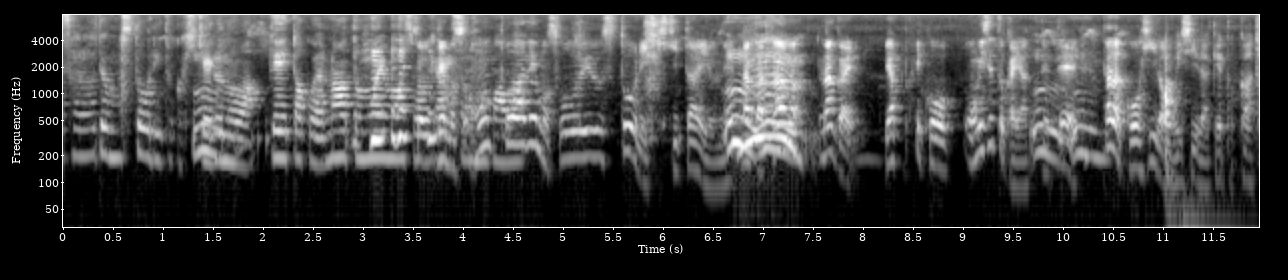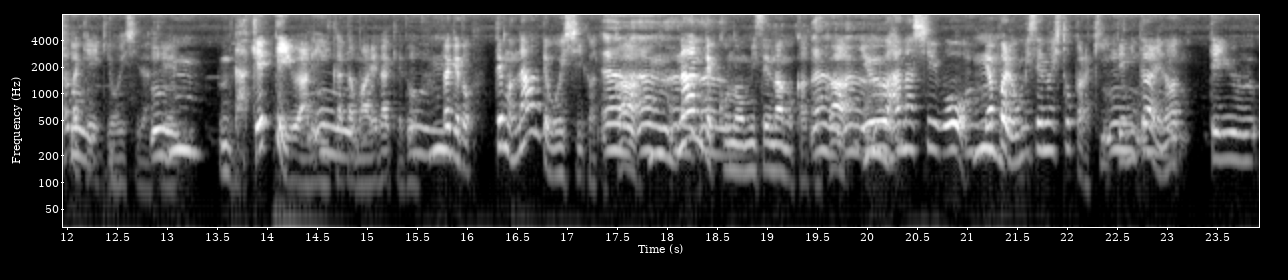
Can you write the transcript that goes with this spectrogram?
それはでもストーリーとか聞けるのは贅沢やなと思います。そうでも本当はでもそういうストーリー聞きたいよね。うんなんか多分なんかやっぱりこうお店とかやってて、うんうん。ただコーヒーが美味しいだけとかただケーキ美味しいだけ、うん。だけっていうあれ言い方もあれだけど、うん。だけどでもなんで美味しいかとか、うんなんでこのお店なのかとかうんいう話をうん。やっぱりお店の人から聞いてみたいなっていう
